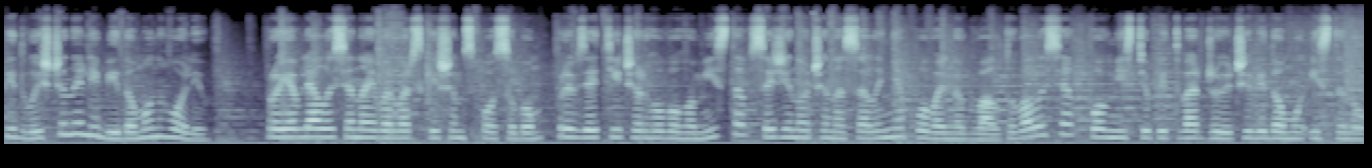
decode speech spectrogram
підвищене лібідо монголів. Проявлялося найварварськішим способом. При взятті чергового міста все жіноче населення повально гвалтувалося, повністю підтверджуючи відому істину:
